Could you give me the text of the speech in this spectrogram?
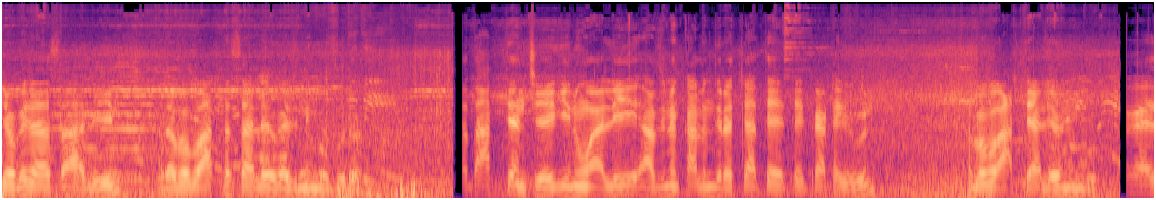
योगेश असं आली. आता बघू आत्ताच आले योगाच निघू पुढं. आता आत्यांची एक इनू आली. अजून एक कालुंदिराची आत्या येते क्राटा घेऊन. बघू आत्या आली निघू काय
